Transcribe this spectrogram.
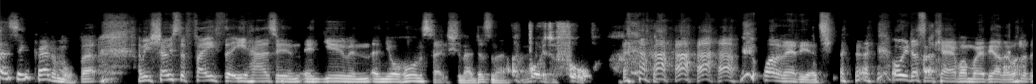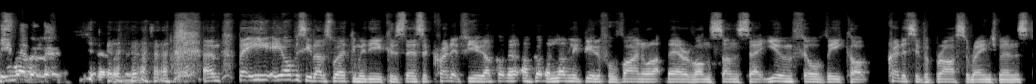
That's incredible. But I mean, it shows the faith that he has in, in you and, and your horn section there, doesn't it? That boy's a fool. what an idiot. or he doesn't care one way or the other. One of the he never learns. He never learns. um, but he, he obviously loves working with you because there's a credit for you. I've got the, I've got the lovely, beautiful vinyl up there of On Sunset. You and Phil Veacock credited for brass arrangements.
